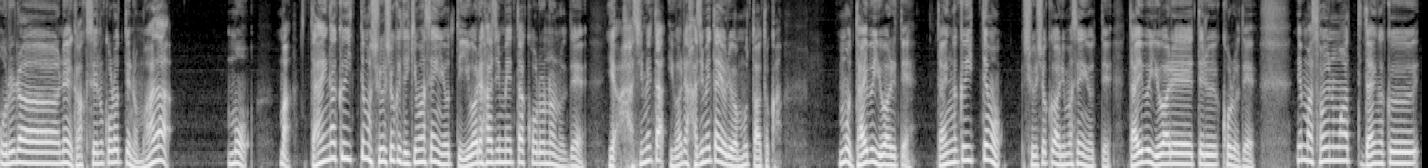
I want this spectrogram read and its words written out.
俺らね、学生の頃っていうのはまだ、もう、まあ、大学行っても就職できませんよって言われ始めた頃なので、いや、始めた、言われ始めたよりはもっと後か。もうだいぶ言われて、大学行っても就職ありませんよって、だいぶ言われてる頃で、で、まあそういうのもあって大学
